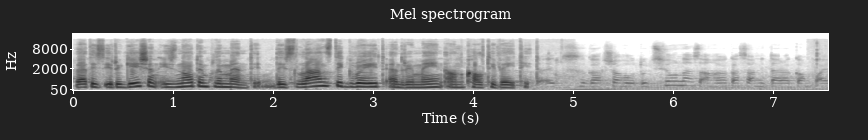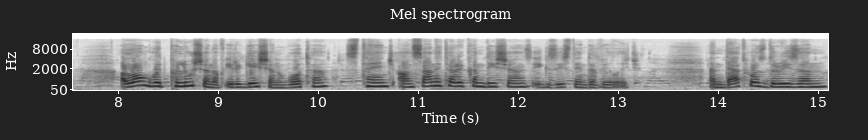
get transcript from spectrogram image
That is, irrigation is not implemented. These lands degrade and remain uncultivated. Along with pollution of irrigation water, stench, unsanitary conditions exist in the village. And that was the reason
